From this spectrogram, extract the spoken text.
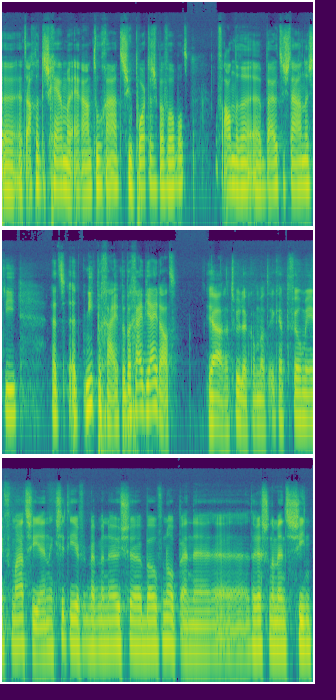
het achter de schermen eraan toe gaat? Supporters bijvoorbeeld, of andere buitenstaanders die het, het niet begrijpen. Begrijp jij dat? Ja, natuurlijk. Omdat ik heb veel meer informatie en ik zit hier met mijn neus uh, bovenop. En uh, de rest van de mensen zien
